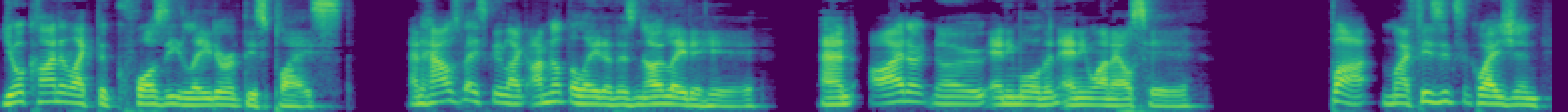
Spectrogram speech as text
you're kind of like the quasi leader of this place. And Hal's basically like, I'm not the leader, there's no leader here. And I don't know any more than anyone else here. But my physics equation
